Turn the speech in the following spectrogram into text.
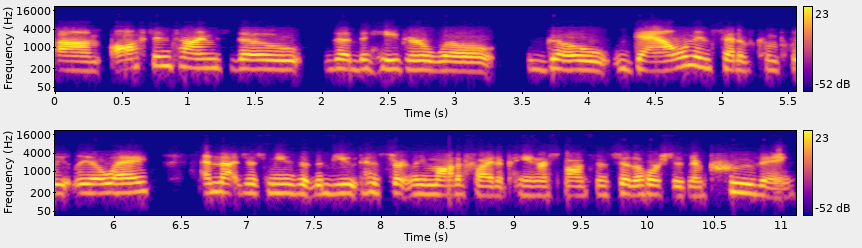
Um, oftentimes, though, the behavior will go down instead of completely away. And that just means that the bute has certainly modified a pain response. And so the horse is improving.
